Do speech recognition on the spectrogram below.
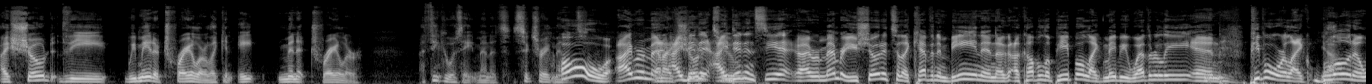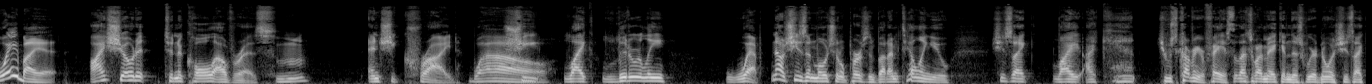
I showed the we made a trailer like an eight minute trailer. I think it was eight minutes, six or eight minutes. Oh, I remember. I I, didn't. it I didn't see it. I remember you showed it to like Kevin and Bean and a, a couple of people, like maybe Weatherly, and people were like blown away by it. I showed it to Nicole Alvarez, and she cried. Wow. she like literally wept. Now she's an emotional person, but I'm telling you, she's like, like I can't. She was covering her face, so that's why I'm making this weird noise. She's like,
